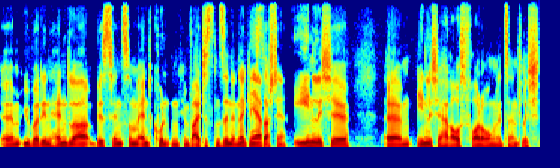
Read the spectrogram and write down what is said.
ähm, über den Händler bis hin zum Endkunden im weitesten Sinne. Ne? Gibt es ja, da ähnliche, ähm, ähnliche Herausforderungen letztendlich?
